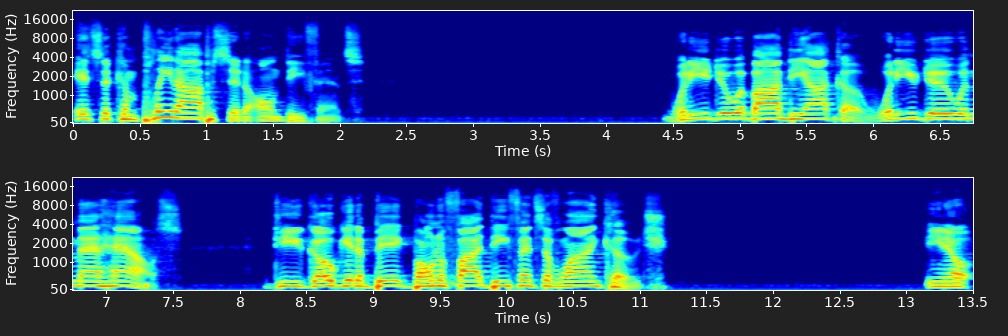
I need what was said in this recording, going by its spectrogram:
It's the complete opposite on defense. What do you do with Bob Diaco? What do you do with Matt House? Do you go get a big bona fide defensive line coach? You know,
